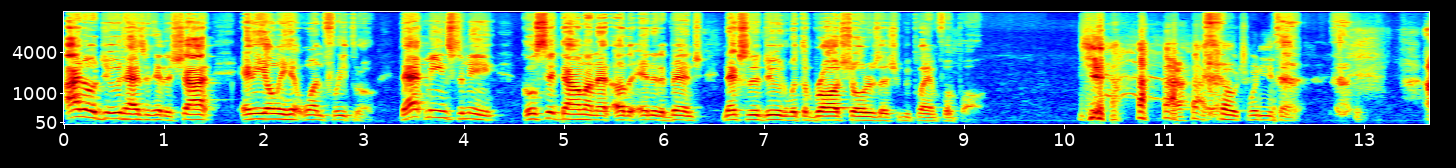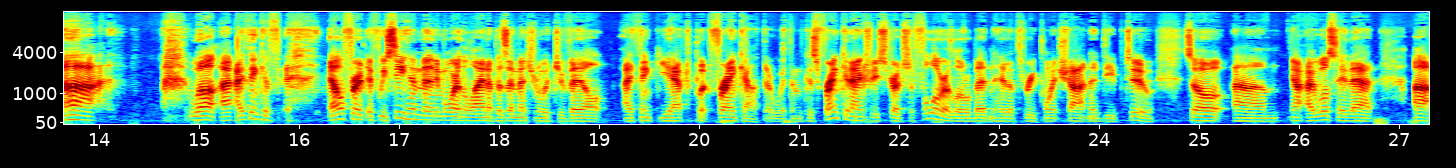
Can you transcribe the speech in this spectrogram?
I know dude hasn't hit a shot and he only hit one free throw. That means to me, go sit down on that other end of the bench next to the dude with the broad shoulders that should be playing football. Yeah. yeah. Coach, what do you think? Uh, well, I think if Elfrid, if we see him anymore in the lineup, as I mentioned with JaVale, I think you have to put Frank out there with him because Frank can actually stretch the floor a little bit and hit a three point shot in a deep two. So um, I will say that. Uh,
